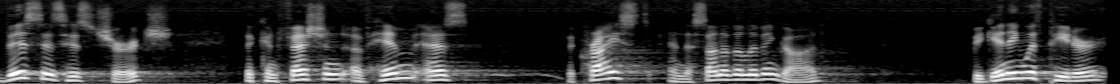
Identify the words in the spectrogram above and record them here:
This is his church, the confession of him as the Christ and the Son of the living God, beginning with Peter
